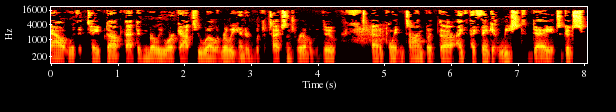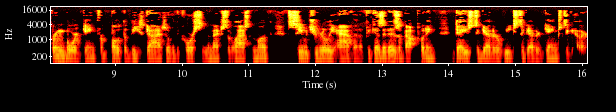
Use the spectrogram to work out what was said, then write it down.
out with it taped up. That didn't really work out too well. It really hindered what the Texans were able to do at a point in time. But uh, I, I, think at least today, it's a good springboard game for both of these guys over the course of the next the last month to see what you really have in it because it is about putting days together, weeks together, games together.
